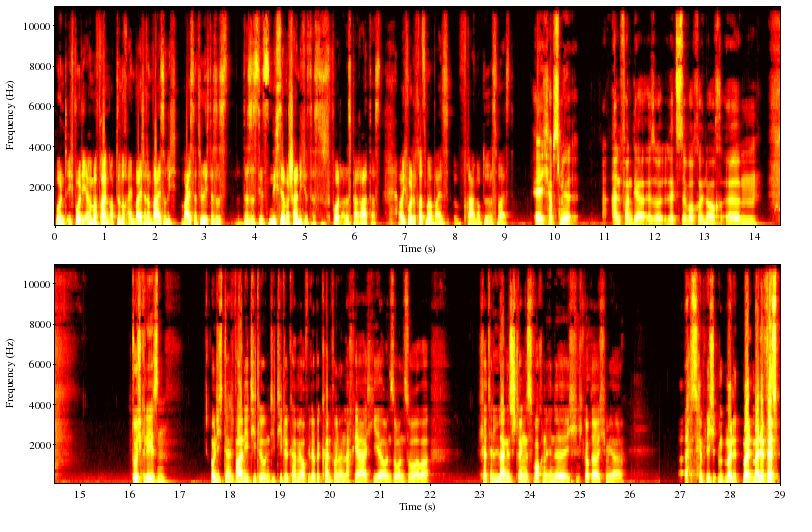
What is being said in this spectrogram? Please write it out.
Und ich wollte dich einfach mal fragen, ob du noch einen weiteren weißt. Und ich weiß natürlich, dass es, dass es jetzt nicht sehr wahrscheinlich ist, dass du sofort alles parat hast. Aber ich wollte trotzdem mal weiß, fragen, ob du das weißt. Äh, ich habe es mir Anfang der, also letzte Woche noch ähm, durchgelesen. Und ich, da waren die Titel und die Titel kamen mir auch wieder bekannt von dann, ach ja, hier und so und so, aber ich hatte ein langes, strenges Wochenende. Ich, ich glaube, da habe ich mir sämtlich meine, meine, meine, Fest,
